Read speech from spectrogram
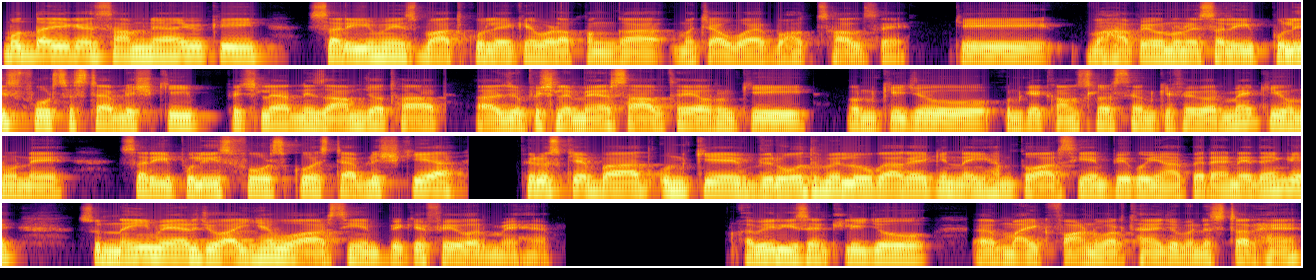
मुद्दा ये कैसे सामने आया क्योंकि सरी में इस बात को लेकर बड़ा पंगा मचा हुआ है बहुत साल से कि वहाँ पे उन्होंने सरी पुलिस फोर्स इस्टेब्लिश की। पिछला निज़ाम जो था, जो पिछले मेयर साहब थे और उनकी उनकी जो, उनके काउंसलर्स थे उनके फेवर में कि उन्होंने सरी पुलिस फोर्स को इस्टेब्लिश किया। फिर उसके बाद उनके विरोध में लोग आ गए कि नहीं हम तो आरसीएमपी को यहाँ पे रहने देंगे। सो नई मेयर जो आई है वो आरसीएमपी के फेवर में है। अभी रिसेंटली जो माइक फांडवर्थ हैं जो मिनिस्टर हैं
